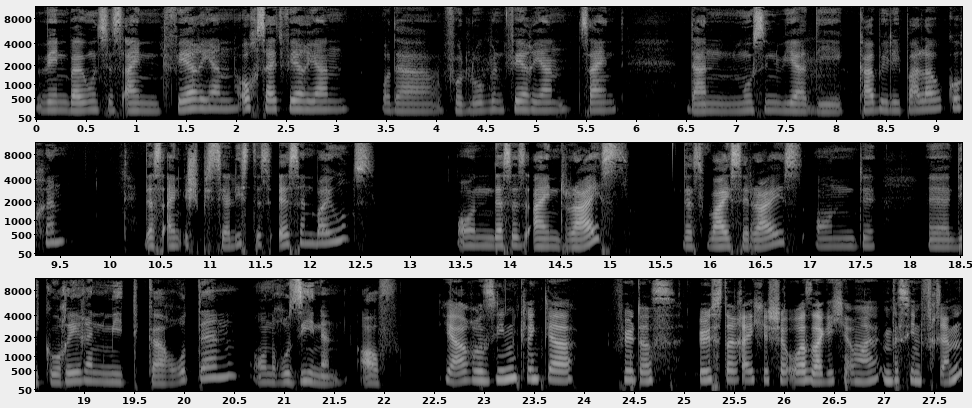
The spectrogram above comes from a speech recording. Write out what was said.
Wenn bei uns es ein Ferien, Hochzeitferien oder Verlobenferien sein, dann müssen wir die Kabili Palau kochen. Das ist ein spezialistes Essen bei uns. Und das ist ein Reis, das weiße Reis und äh, dekorieren mit Karotten und Rosinen auf. Ja, Rosinen klingt ja für das österreichische Ohr, sage ich ja mal, ein bisschen fremd.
